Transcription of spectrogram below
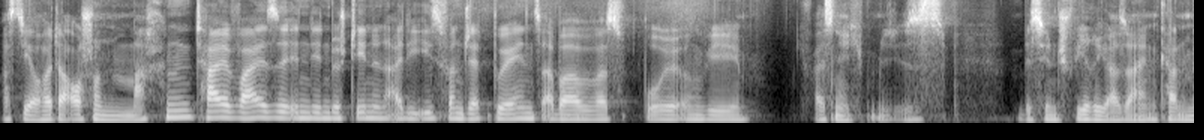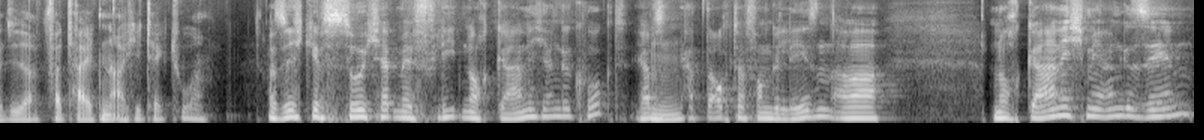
Was die ja heute auch schon machen, teilweise in den bestehenden IDEs von JetBrains, aber was wohl irgendwie, ich weiß nicht, dieses ein bisschen schwieriger sein kann mit dieser verteilten Architektur. Also ich gebe es zu, ich habe mir Fleet noch gar nicht angeguckt. Ich habe Mhm. hab auch davon gelesen, aber noch gar nicht mehr angesehen,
